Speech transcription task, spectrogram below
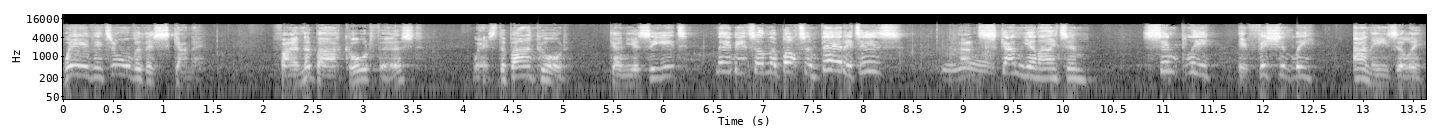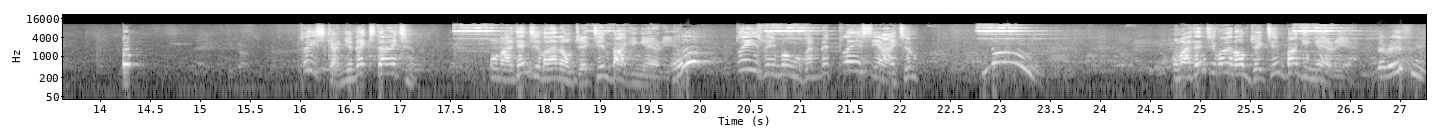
wave it over the scanner. Find the barcode first. Where's the barcode? Can you see it? Maybe it's on the bottom. There it is. And scan your item simply, efficiently, and easily. Please scan your next item. Unidentify an object in bagging area. Please remove and replace the item. No, Unidentify an object in bagging area. there isn't.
